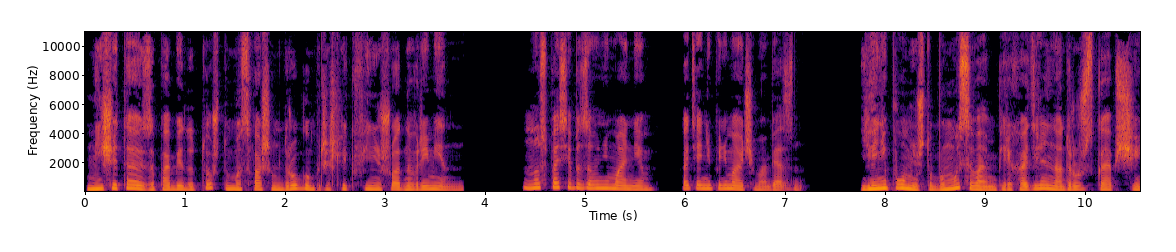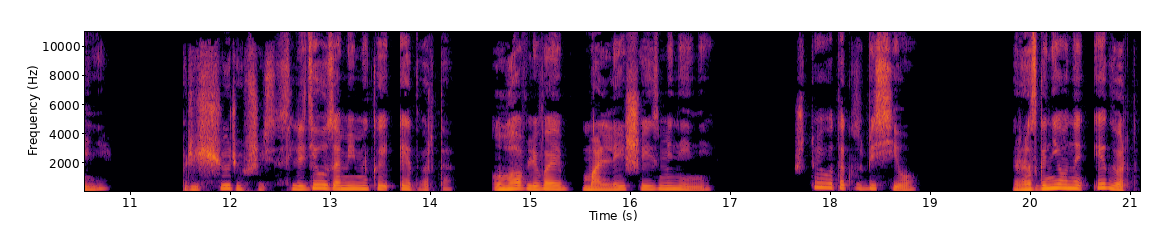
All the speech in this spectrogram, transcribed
Не считаю за победу то, что мы с вашим другом пришли к финишу одновременно. Но спасибо за внимание, хотя не понимаю, чем обязан. Я не помню, чтобы мы с вами переходили на дружеское общение. Прищурившись, следил за мимикой Эдварда, улавливая малейшие изменения. Что его так взбесило? Разгневанный Эдвард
